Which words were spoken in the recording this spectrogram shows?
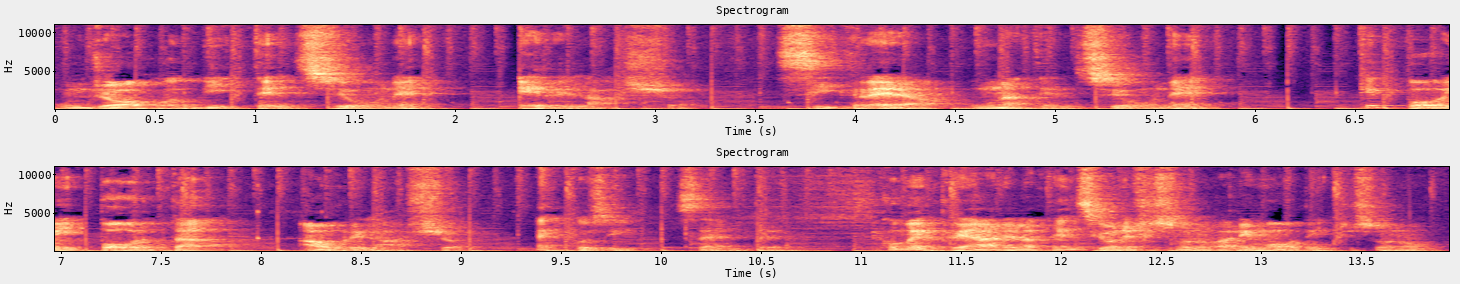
un gioco di tensione e rilascio. Si crea una tensione che poi porta a un rilascio. È così, sempre. Come creare la tensione ci sono vari modi, ci sono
